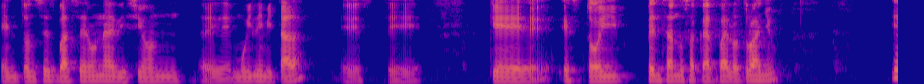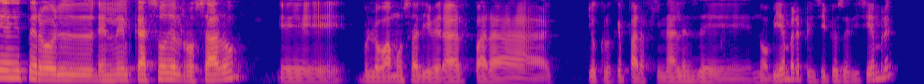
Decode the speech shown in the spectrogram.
Entonces va a ser una edición eh, muy limitada, este, que estoy pensando sacar para el otro año. pero en el caso del rosado, lo vamos a liberar para, yo creo que para finales de noviembre, principios de diciembre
